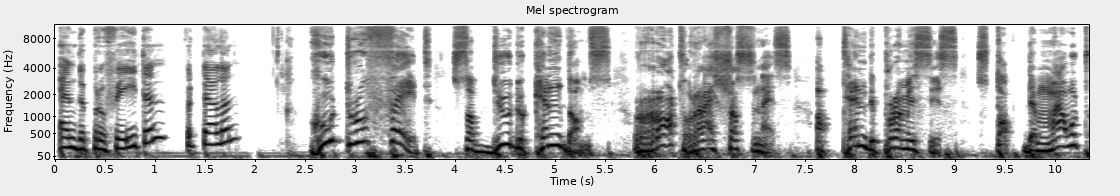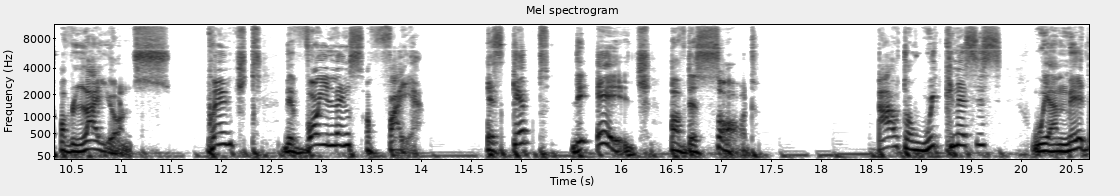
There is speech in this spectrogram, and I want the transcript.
en de profeten vertellen? who through faith subdued the kingdoms, wrought righteousness, obtained the promises, stopped the mouth of lions, quenched the violence of fire, escaped the edge of the sword. Out of weaknesses we are made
